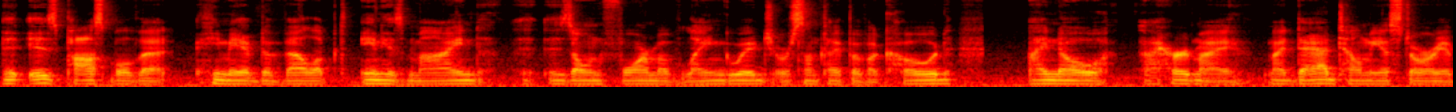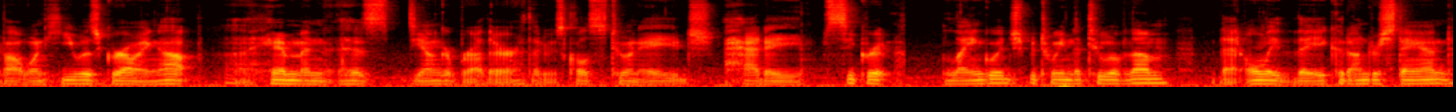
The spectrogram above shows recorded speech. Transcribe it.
it is possible that he may have developed in his mind his own form of language or some type of a code i know I heard my my dad tell me a story about when he was growing up. Uh, him and his younger brother, that he was close to an age, had a secret language between the two of them that only they could understand.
